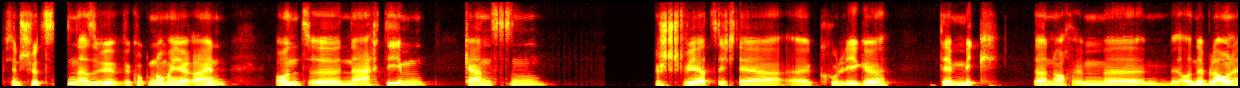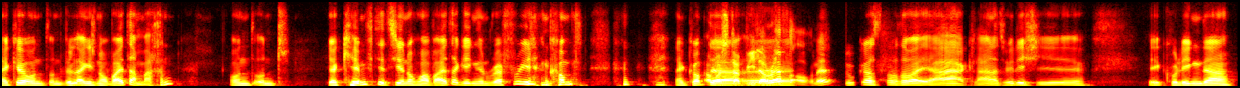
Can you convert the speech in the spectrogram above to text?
bisschen schützen. Also wir, wir gucken nochmal hier rein. Und äh, nach dem Ganzen beschwert sich der äh, Kollege, der Mick, da noch im, äh, in der blauen Ecke und, und will eigentlich noch weitermachen. Und, und ja, kämpft jetzt hier nochmal weiter gegen den Referee, dann kommt, dann kommt Aber der. stabiler äh, Ref auch, ne? Lukas noch dabei. Ja, klar, natürlich. Die, die Kollegen da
